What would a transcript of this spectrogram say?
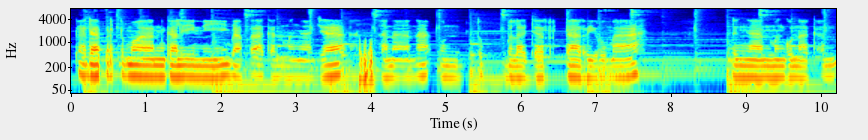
Pada pertemuan kali ini, Bapak akan mengajak anak-anak untuk belajar dari rumah dengan menggunakan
